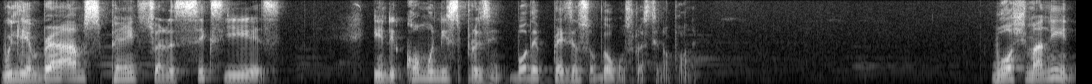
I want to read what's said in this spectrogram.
William Branham spent 26 years in the communist prison, but the presence of God was resting upon him. Watchman Nee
